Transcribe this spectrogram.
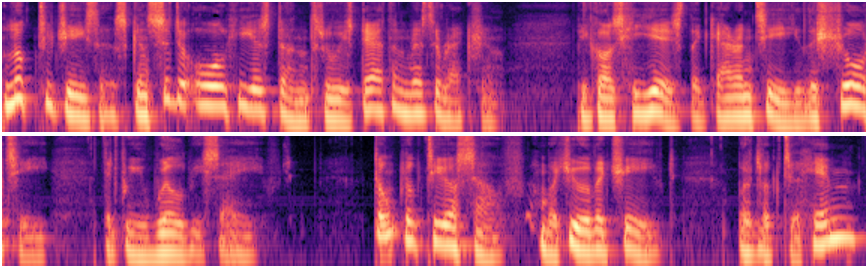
Look to Jesus, consider all he has done through his death and resurrection, because he is the guarantee, the surety that we will be saved. Don't look to yourself and what you have achieved, but look to him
